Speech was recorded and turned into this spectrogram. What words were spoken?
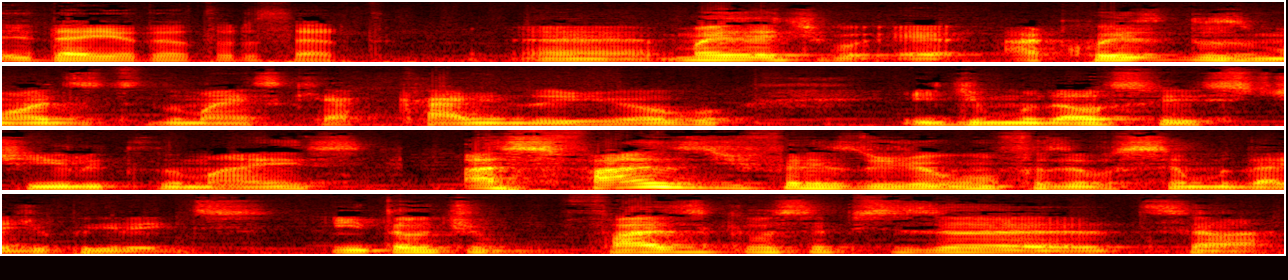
E daí deu tudo certo. É, mas é tipo, é, a coisa dos mods e tudo mais, que é a carne do jogo, e de mudar o seu estilo e tudo mais. As fases diferentes do jogo vão fazer você mudar de upgrades. Então, tipo, fase que você precisa, sei lá.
